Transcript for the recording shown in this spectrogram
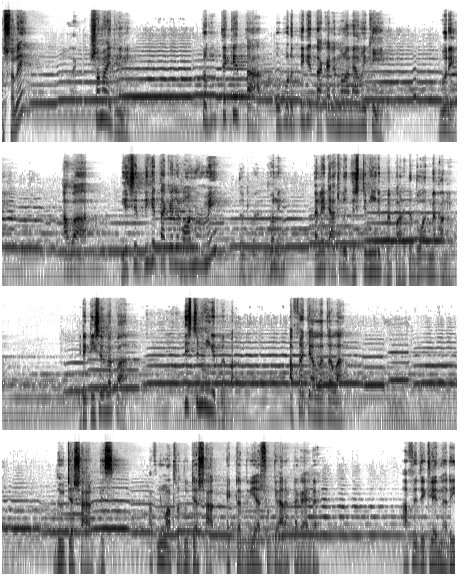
আসলে সবাই তিনি প্রত্যেকে তার উপরের দিকে তাকাইলে মনে হয় আমি কি? গরিব। আবার নিচের দিকে তাকাইলে মনে হয় আমি তাহলে এটা আসলে দৃষ্টিভঙ্গির ব্যাপার, এটা দোয়ার ব্যাপার না। এটা কিসের ব্যাপার? দৃষ্টিভঙ্গির ব্যাপার। আপনাকে আল্লাহ তালা দুইটা শার্ট দিছে। আপনি মাত্র দুইটা শার্ট, একটা দুই আসুকে আর একটা গায়ে দেয় আপনি দেখলেন, আরে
